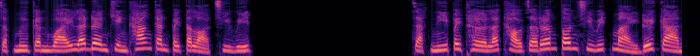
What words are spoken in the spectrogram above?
จับมือกันไว้และเดินเคียงข้างกันไปตลอดชีวิต จากนี้ไปเธอและเขาจะเริ่มต้นชีวิตใหม่ด้วยกัน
